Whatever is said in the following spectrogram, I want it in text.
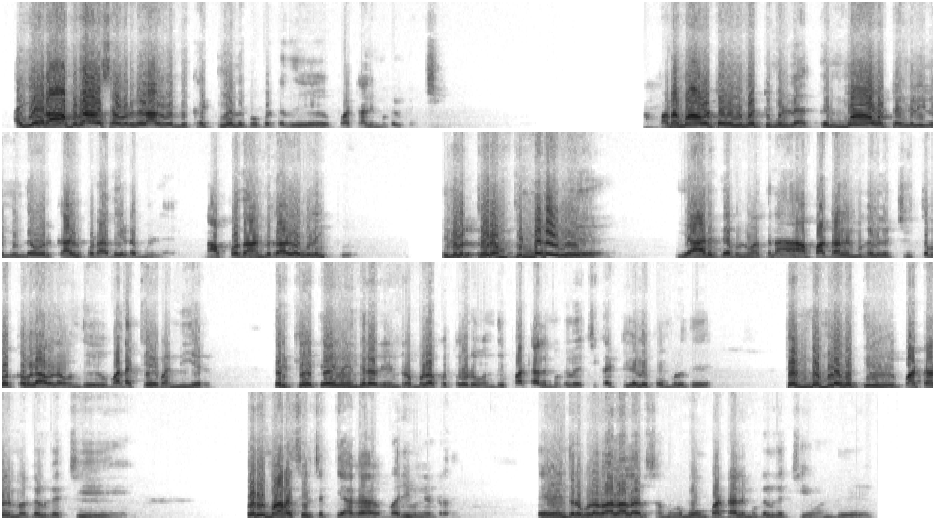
ஐயா ராமதாஸ் அவர்களால் வந்து கட்டி எழுப்பப்பட்டது பாட்டாளி மக்கள் கட்சி. வட மாவட்டங்கள் மட்டுமல்ல தென் மாவட்டங்களிலும் வந்து அவர் கால்படாத இடம் இல்லை. நாற்பது ஆண்டு கால உழைப்பு. இதுல பெரும் பின்னடைவு யாருக்கு அப்படின்னு பார்த்தோன்னா பாட்டாளி மக்கள் கட்சி துவக்க விழாவில் வந்து வடக்கே வன்னியர் தெற்கே தேவேந்திரர் என்ற முழக்கத்தோடு வந்து பாட்டாளி மக்கள் கட்சி கட்டி எழுப்பும் பொழுது தென் தமிழகத்தில் பாட்டாளி மக்கள் கட்சி பெரும் அரசியல் சக்தியாக வரிவு நின்றது. தேவேந்திர குல வேளாளர் சமூகமும் பட்டாளி மக்கள் கட்சியை வந்து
